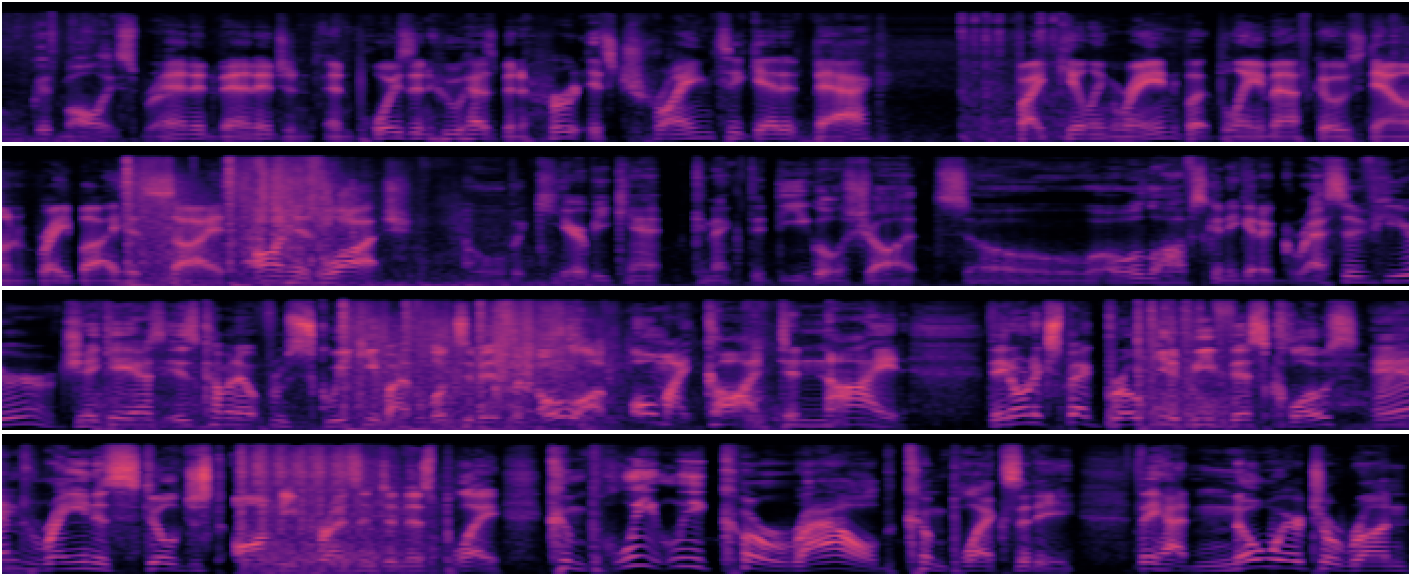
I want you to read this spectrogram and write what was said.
Ooh, good molly spread. Man advantage, and, and poizon, who has been hurt, is trying to get it back by killing Rain, but blameF goes down right by his side on his watch. Oh, but Kjaerbye can't connect the Deagle shot, so Olof's gonna get aggressive here. JKS is coming out from Squeaky by the looks of it, but Olof, oh my god, denied. They don't expect broky to be this close, and Rain is still just omnipresent in this play. Completely corralled complexity. They had nowhere to run,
